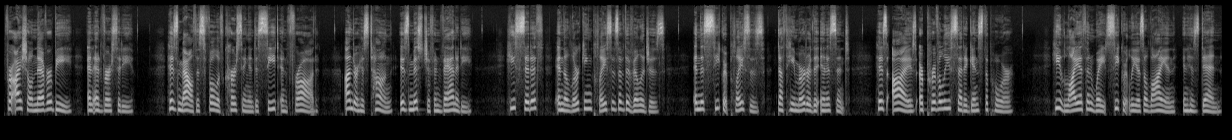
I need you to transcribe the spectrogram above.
for I shall never be in adversity. His mouth is full of cursing and deceit and fraud. Under his tongue is mischief and vanity. He sitteth in the lurking places of the villages. In the secret places doth he murder the innocent. His eyes are privily set against the poor. He lieth in wait secretly as a lion in his den.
